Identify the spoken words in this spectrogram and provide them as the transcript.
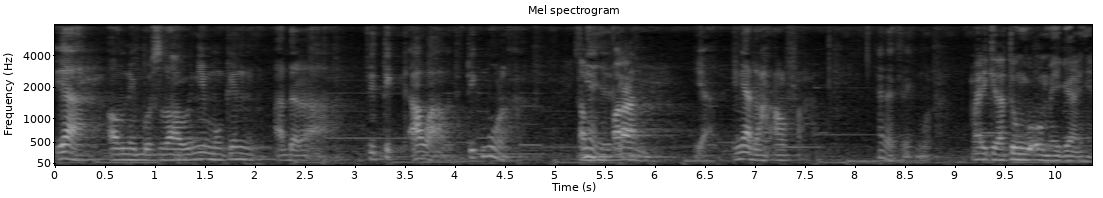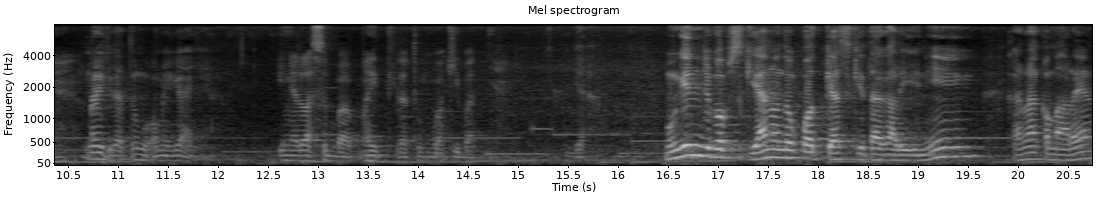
ya omnibus law ini mungkin adalah titik awal titik mula Ini aja Tamparan. titik- ya ini adalah alfa ini adalah titik mula Mari kita tunggu omeganya. mari kita tunggu omeganya Ini adalah sebab, mari kita tunggu akibatnya. ya mungkin cukup sekian untuk podcast kita kali ini karena kemarin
